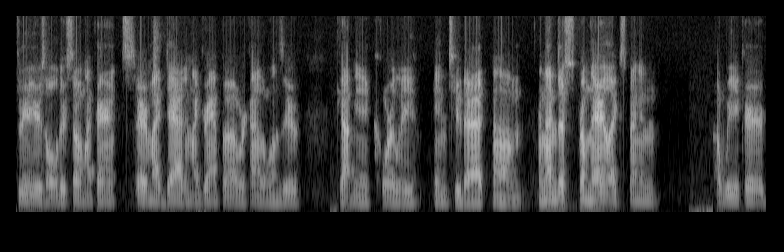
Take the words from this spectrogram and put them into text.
three years old or so, my parents or my dad and my grandpa were kind of the ones who got me corely into that. Um, and then just from there, like spending a week or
